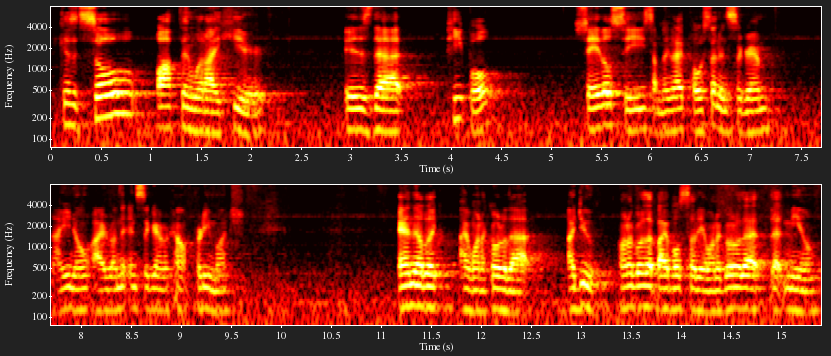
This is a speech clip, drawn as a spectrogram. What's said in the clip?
Because it's so often what I hear is that people say they'll see something that I post on Instagram. Now you know I run the Instagram account pretty much. And they'll be like, I want to go to that. I do. I want to go to that Bible study. I want to go to that, that meal.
